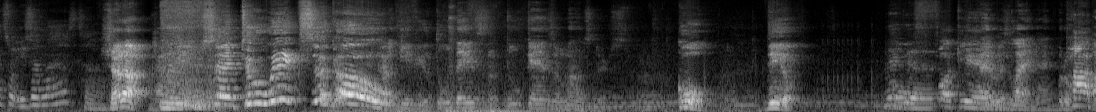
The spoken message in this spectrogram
That's what you said last time. Shut up. You said two weeks ago! I'll ago. give you two days and two cans of monsters. Cool. Deal. Nigga. Oh, fucking I was lying, I bro. Popeye.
